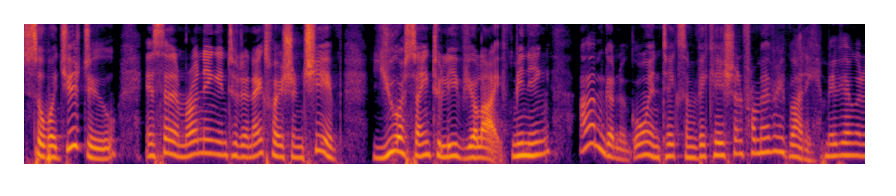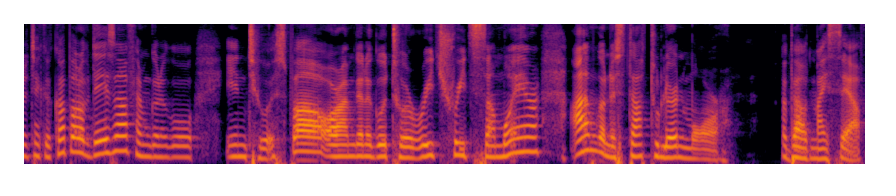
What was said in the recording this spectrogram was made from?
So, what you do, instead of running into the next relationship, you are saying to live your life, meaning, I'm going to go and take some vacation from everybody. Maybe I'm going to take a couple of days off. I'm going to go into a spa or I'm going to go to a retreat somewhere. I'm going to start to learn more about myself,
